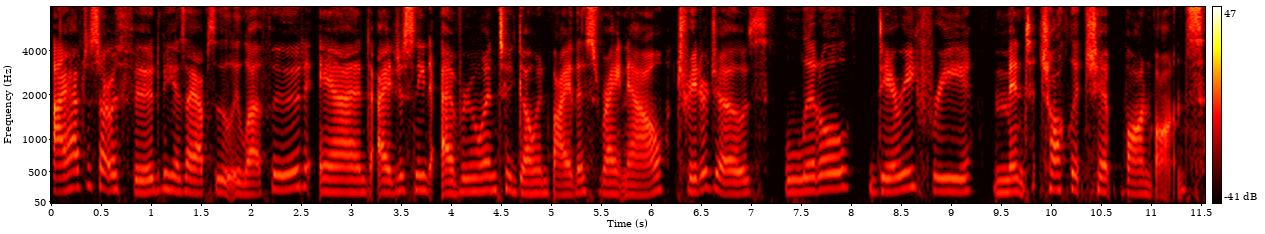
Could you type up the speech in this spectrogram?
I have to start with food because I absolutely love food and I just need everyone to go and buy this right now. Trader Joe's little dairy-free mint chocolate chip bonbons.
